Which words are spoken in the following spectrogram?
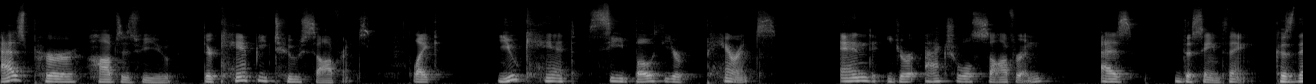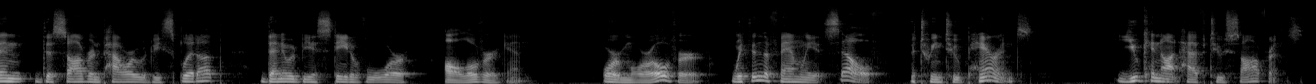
as per Hobbes's view, there can't be two sovereigns. Like, you can't see both your parents and your actual sovereign as the same thing, because then the sovereign power would be split up. Then it would be a state of war all over again. Or, moreover, within the family itself, between two parents, you cannot have two sovereigns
